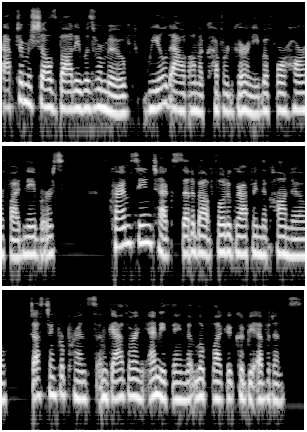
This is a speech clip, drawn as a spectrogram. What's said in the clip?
After Michelle's body was removed, wheeled out on a covered gurney before horrified neighbors, crime scene techs set about photographing the condo, dusting for prints, and gathering anything that looked like it could be evidence.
